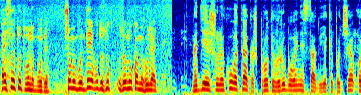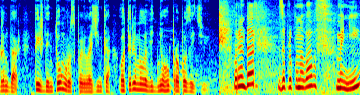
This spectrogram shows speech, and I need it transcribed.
А якщо тут воно буде, що ми будемо? Де я буду з онуками гуляти? Надія Шулякова також проти вирубування саду, яке почав орендар. Тиждень тому, розповіла жінка, отримала від нього пропозицію. Орендар запропонував мені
